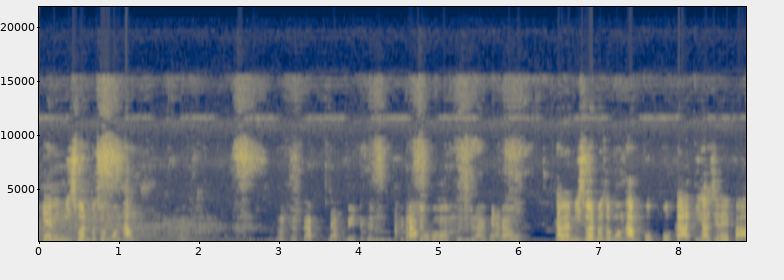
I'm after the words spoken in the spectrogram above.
แค่ไม่มีส่วนผสมของห้ำ มันก็กลับจับเบ็ดขึ้นคือครัตับบผม จะพอขึ้นหลายกว่าเก้าถ้ามันมีส่วนผสมของห้ำปุ๊บโอกาสที่เฮาสิได้ปลา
